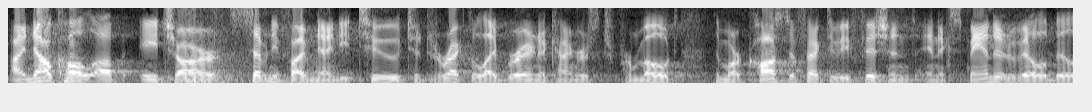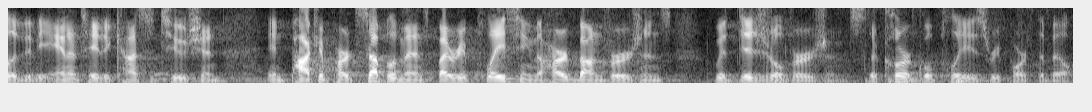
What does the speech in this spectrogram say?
I now call up H.R. 7592 to direct the Librarian of Congress to promote the more cost-effective, efficient, and expanded availability of the annotated Constitution in pocket part supplements by replacing the hardbound versions with digital versions. The clerk will please report the bill.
